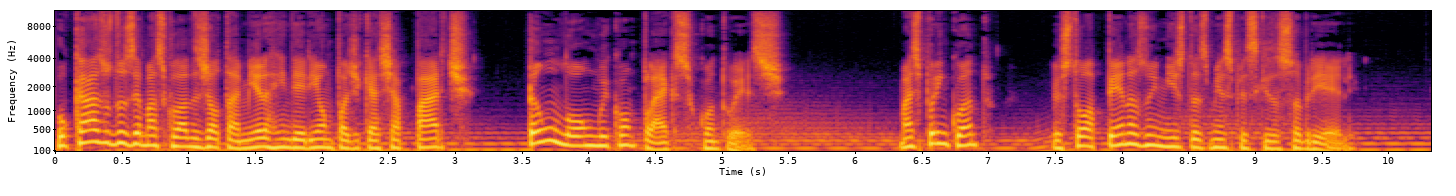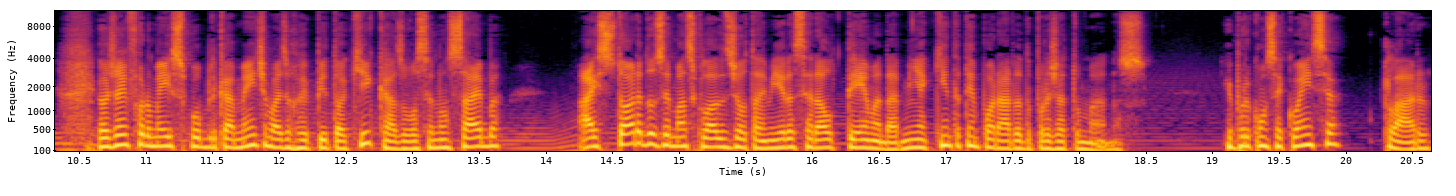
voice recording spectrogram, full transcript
O caso dos emasculados de Altamira renderia um podcast à parte, tão longo e complexo quanto este. Mas por enquanto, eu estou apenas no início das minhas pesquisas sobre ele. Eu já informei isso publicamente, mas eu repito aqui, caso você não saiba. A história dos emasculados de Altamira será o tema da minha quinta temporada do Projeto Humanos. E por consequência, claro,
